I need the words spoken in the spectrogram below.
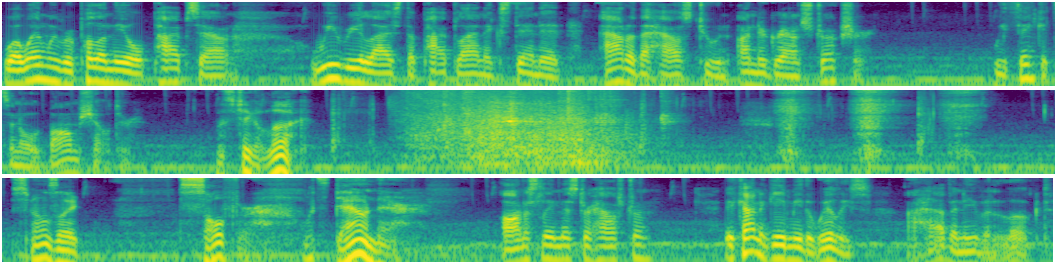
Well, when we were pulling the old pipes out, we realized the pipeline extended out of the house to an underground structure. We think it's an old bomb shelter. Let's take a look. Smells like sulfur. What's down there? Honestly, Mr. Haelstrom, it kind of gave me the willies. I haven't even looked.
